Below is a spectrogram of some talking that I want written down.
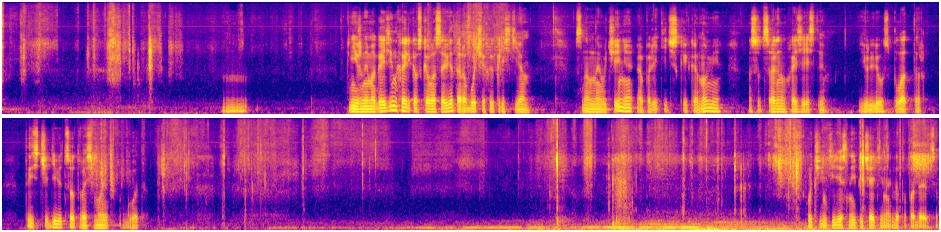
Книжный магазин Харьковского совета рабочих и крестьян. Основные учения о политической экономии, о социальном хозяйстве. Юлиус Платтер. 1908 год. Очень интересные печати иногда попадаются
